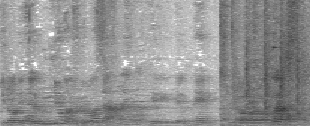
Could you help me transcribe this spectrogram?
이런 이제 음료가 들어가지 않은 칵테일이기 때문에 수고하셨습니다.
